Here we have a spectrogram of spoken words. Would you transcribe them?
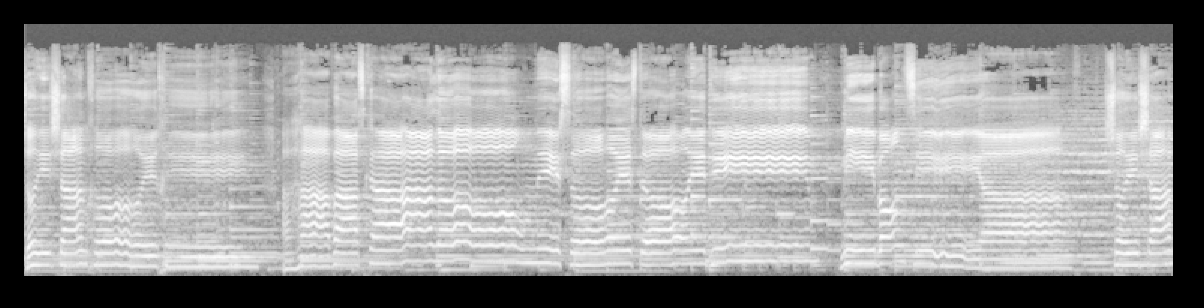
שוי שען חויכי אהבס קלום ניסוי סטוי דים מי שוי שען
